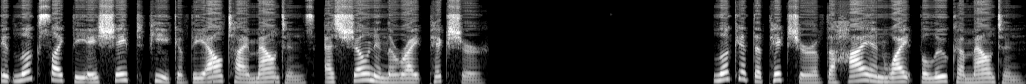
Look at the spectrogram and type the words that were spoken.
It looks like the A-shaped peak of the Altai Mountains, as shown in the right picture. Look at the picture of the high and white Belukha Mountain.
